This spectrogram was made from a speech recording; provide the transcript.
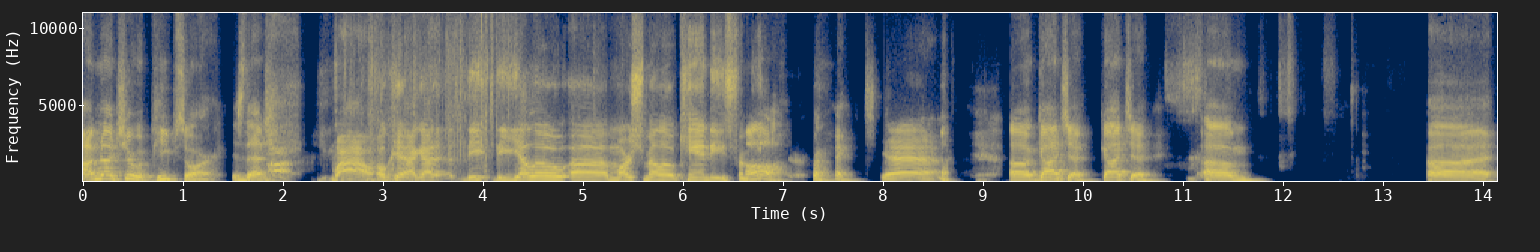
I'm not sure what peeps are. Is that? Ah, wow. Okay, I got it. the the yellow uh, marshmallow candies from. Oh, right. Yeah. uh, gotcha. Gotcha. Um, uh,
